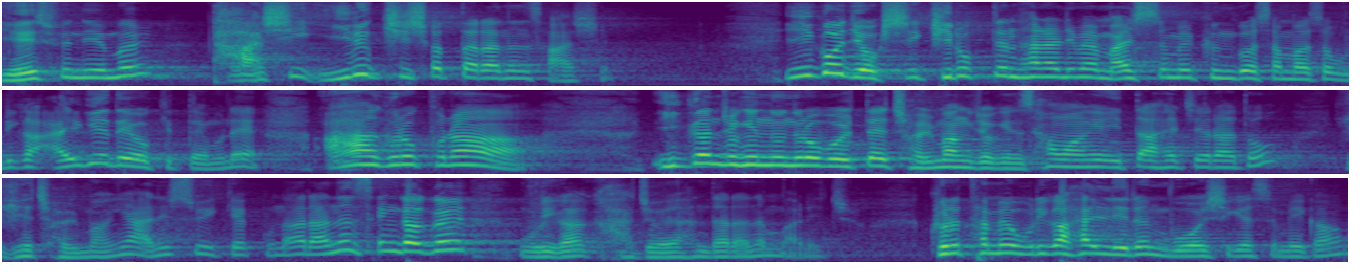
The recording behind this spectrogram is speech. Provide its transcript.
예수님을 다시 일으키셨다라는 사실. 이것 역시 기록된 하나님의 말씀을 근거 삼아서 우리가 알게 되었기 때문에 아 그렇구나 인간적인 눈으로 볼 때 절망적인 상황에 있다 할지라도 이게 절망이 아닐 수 있겠구나라는 생각을 우리가 가져야 한다라는 말이죠. 그렇다면 우리가 할 일은 무엇이겠습니까?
